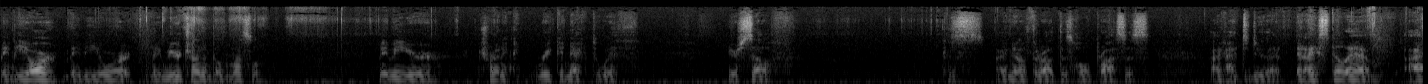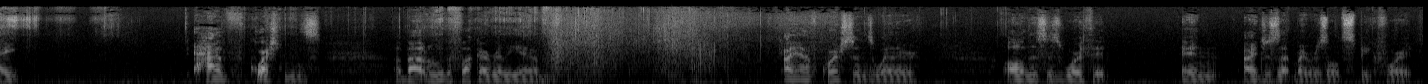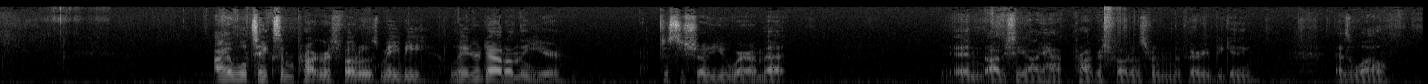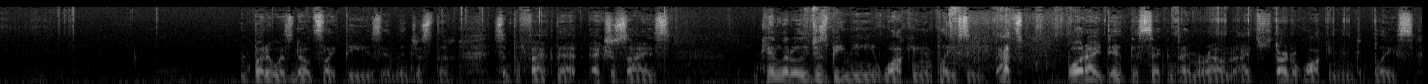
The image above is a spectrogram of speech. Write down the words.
Maybe you are, maybe you aren't. Maybe you're trying to build muscle. Maybe you're trying to reconnect with yourself because I know throughout this whole process I've had to do that, and I still am. I have questions about who the fuck I really am. I have questions whether all this is worth it, and I just let my results speak for it. I will take some progress photos maybe later down on the year just to show you where I'm at and obviously I have progress photos from the very beginning as well. But it was notes like these, and then just the simple fact that exercise can literally just be me walking in place, and that's what I did the second time around. I started walking into place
